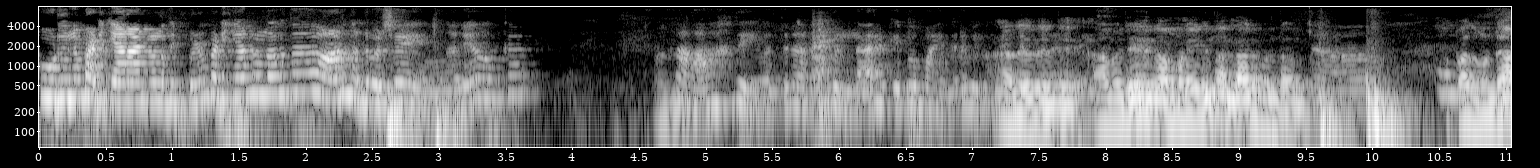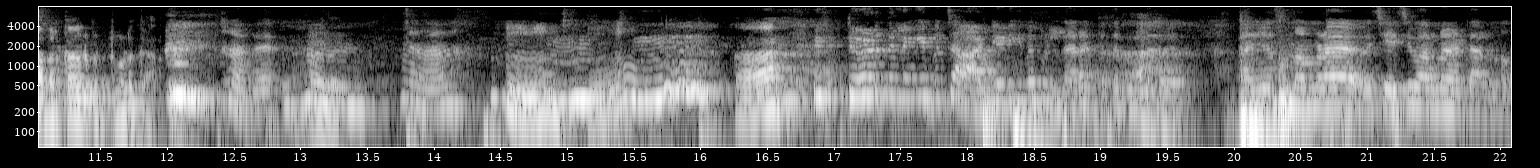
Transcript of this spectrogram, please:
കൂടുതലും പഠിക്കാനായിട്ടുള്ളത് ഇപ്പോഴും പഠിക്കാനുള്ളത് കാണുന്നുണ്ട്. പക്ഷെ എങ്ങനെയൊക്കെ? ആ ദൈവത്തിനറിയാം. പിള്ളേരൊക്കെ ഇപ്പൊ ഭയങ്കര അതെ അതെ അതെ. അവർ നമ്മളേൽ നല്ല അറിവുണ്ടാവും. അപ്പൊ അതുകൊണ്ട് അവർക്ക് അങ്ങോട്ട് വിട്ടുകൊടുക്കാം അതെ. ഇട്ടുകൊടുത്തില്ലെങ്കിൽ ഇപ്പൊ ചാടി അടിക്കുന്ന പിള്ളേരാ ഇപ്പത്തെ പിള്ളേര്. കഴിഞ്ഞ ദിവസം നമ്മുടെ ചേച്ചി പറഞ്ഞ കേട്ടായിരുന്നു.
